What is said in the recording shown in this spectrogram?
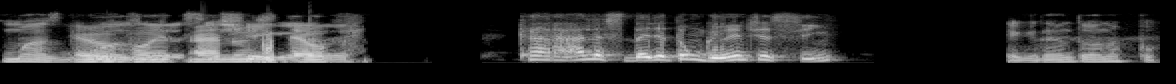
umas Eu duas vou horas entrar e chegaram lá. Caralho, a cidade é tão grande assim. É grandona, pô.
